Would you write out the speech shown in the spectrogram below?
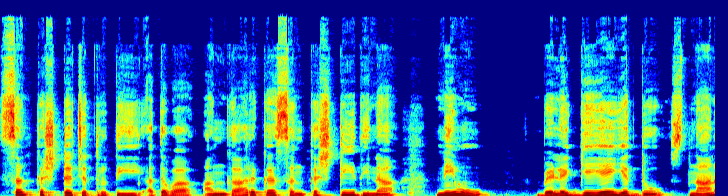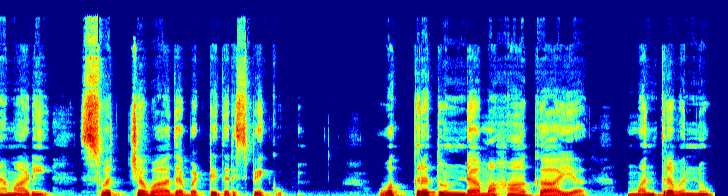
ಸಂಕಷ್ಟ ಚತುರ್ಥಿ ಅಥವಾ ಅಂಗಾರಕ ಸಂಕಷ್ಟಿ ದಿನ ನೀವು ಬೆಳಗ್ಗೆಯೇ ಎದ್ದು ಸ್ನಾನ ಮಾಡಿ ಸ್ವಚ್ಛವಾದ ಬಟ್ಟೆ ಧರಿಸಬೇಕು. ವಕ್ರತುಂಡ ಮಹಾಕಾಯ ಮಂತ್ರವನ್ನು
